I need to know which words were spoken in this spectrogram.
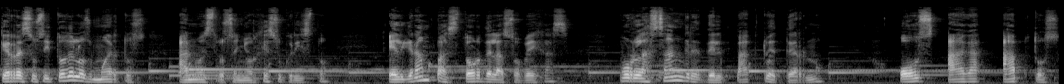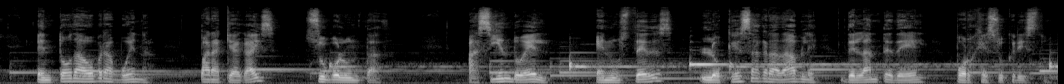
que resucitó de los muertos a nuestro Señor Jesucristo, el gran pastor de las ovejas, por la sangre del pacto eterno, os haga aptos en toda obra buena, para que hagáis su voluntad, haciendo Él en ustedes lo que es agradable delante de Él por Jesucristo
